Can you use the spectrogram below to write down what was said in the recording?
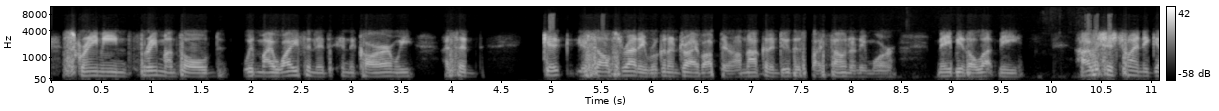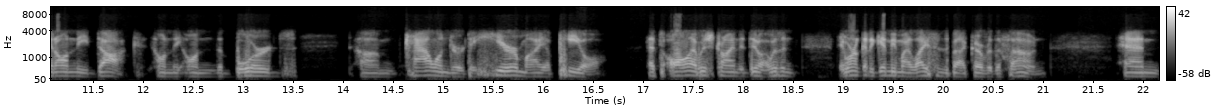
screaming three-month-old with my wife in the in the car, and we. I said, "Get yourselves ready. We're going to drive up there. I'm not going to do this by phone anymore. Maybe they'll let me." I was just trying to get on the dock on the on the board's um, calendar to hear my appeal. That's all I was trying to do. I wasn't they weren't going to give me my license back over the phone. And,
